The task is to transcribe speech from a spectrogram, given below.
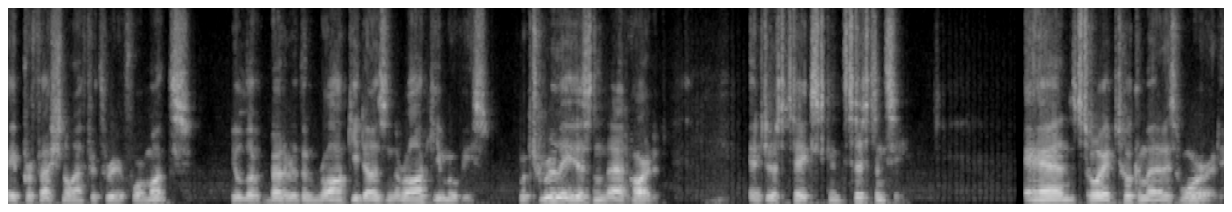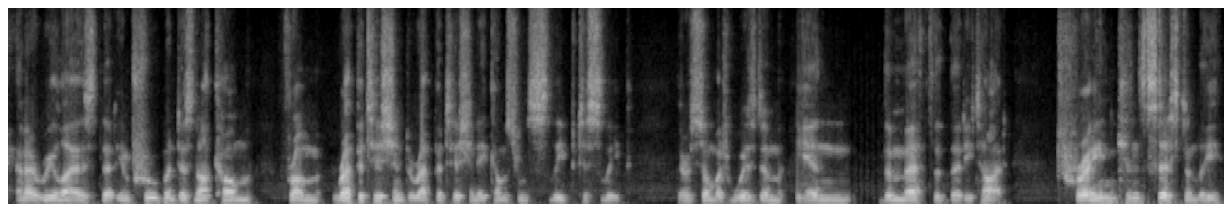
a professional after three or four months. You'll look better than Rocky does in the Rocky movies, which really isn't that hard. It just takes consistency. And so I took him at his word, and I realized that improvement does not come from repetition to repetition. It comes from sleep to sleep. There's so much wisdom in the method that he taught. Train consistently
